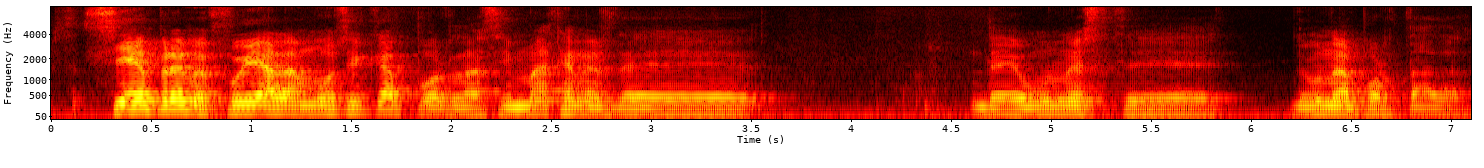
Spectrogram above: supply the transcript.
Siempre me fui a la música por las imágenes de de un este de una portada.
